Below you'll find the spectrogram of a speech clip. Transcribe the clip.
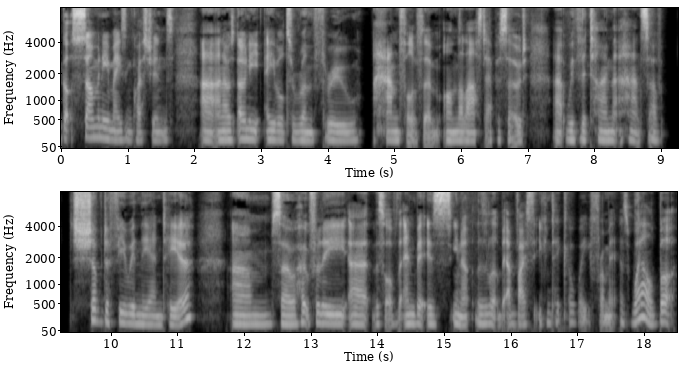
got so many amazing questions, uh, and I was only able to run through a handful of them on the last episode uh, with the time that I had. So I've shoved a few in the end here. Um, so hopefully, uh, the sort of the end bit is, you know, there's a little bit of advice that you can take away from it as well. But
